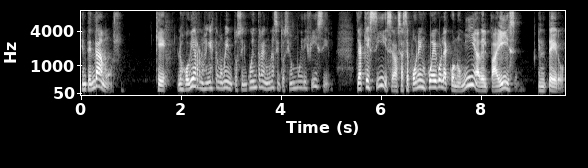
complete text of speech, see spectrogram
Entendamos que los gobiernos en este momento se encuentran en una situación muy difícil, ya que sí, o sea, se pone en juego la economía del país entero.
